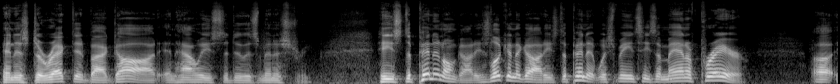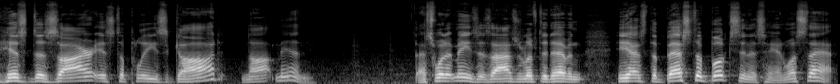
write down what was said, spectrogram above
and is directed by God in how he's to do his ministry. He's dependent on God. He's looking to God. He's dependent, which means he's a man of prayer. Uh, his desire is to please God, not men. That's what it means. His eyes are lifted to heaven. He has the best of books in his hand. What's that?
